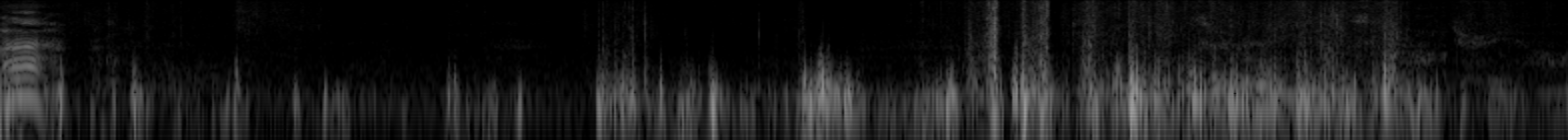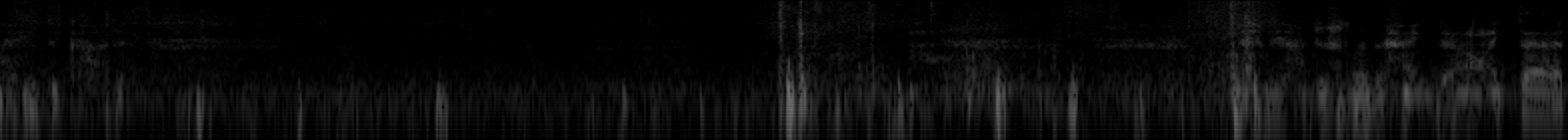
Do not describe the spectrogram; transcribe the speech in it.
Ah! It's a really good strong tree. Oh, I hate to cut it. Maybe I'll just let it hang down like that.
